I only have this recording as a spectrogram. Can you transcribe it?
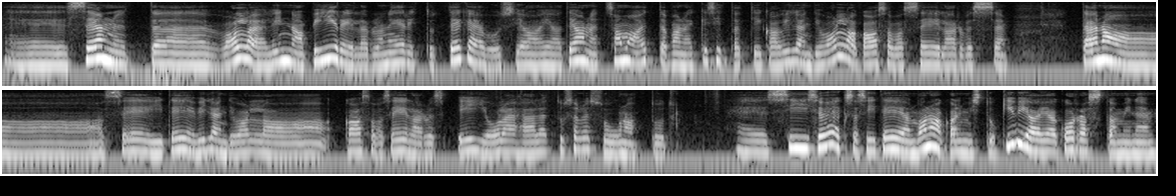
see on nüüd äh, valla ja linna piirile planeeritud tegevus ja, ja tean, et sama ettepanek esitati ka Viljandi valla kaasavasse eelarvesse. Täna see idee Viljandi valla kaasavas eelarves ei ole hääletusele suunatud. siis üheksas idee on vanakalmistu kiviaia korrastamine.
